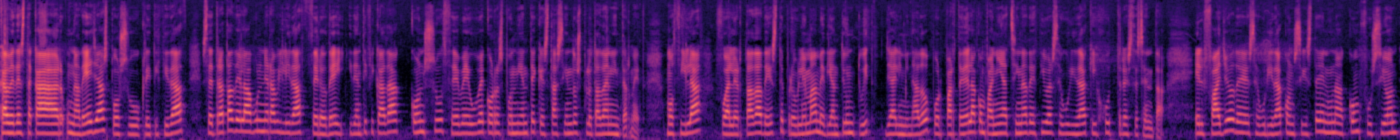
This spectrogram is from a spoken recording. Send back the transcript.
Cabe destacar una de ellas por su criticidad. Se trata de la vulnerabilidad Zero Day, identificada con su CVV correspondiente que está siendo explotada en Internet. Mozilla fue alertada de este problema mediante un tuit ya eliminado por parte de la compañía china de ciberseguridad Keyhoot 360. El fallo de seguridad consiste en una confusión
